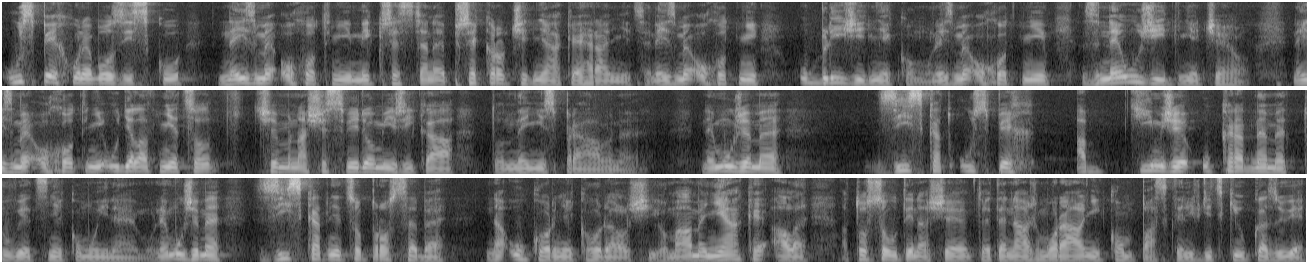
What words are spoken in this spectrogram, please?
úspěchu nebo zisku nejsme ochotní my křesťané překročit nějaké hranice. Nejsme ochotní ublížit někomu. Nejsme ochotní zneužít něčeho. Nejsme ochotní udělat něco, v čem naše svědomí říká, to není správné. Nemůžeme získat úspěch a tím, že ukradneme tu věc někomu jinému. Nemůžeme získat něco pro sebe na úkor někoho dalšího. Máme nějaké ale a to jsou ty naše, to je ten náš morální kompas, který vždycky ukazuje,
